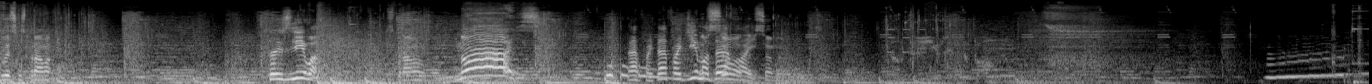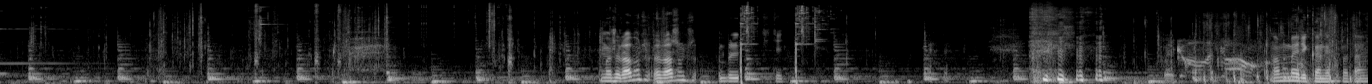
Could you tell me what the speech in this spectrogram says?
близько справа. Це зліва! Справа. Найс! Дефай, дефай, Діма, Все, дефай! все, ми вернулись. Може разом, разом, блядь, тіть. Нам Америка не хватає.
